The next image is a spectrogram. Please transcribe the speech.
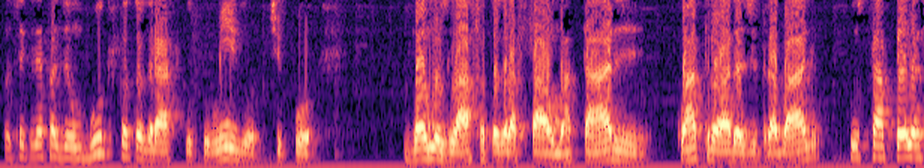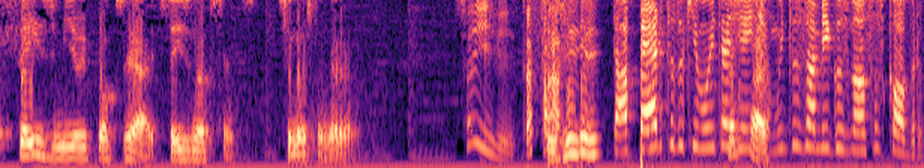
você quiser fazer um book fotográfico comigo, tipo, vamos lá fotografar uma tarde, quatro horas de trabalho, custa apenas seis mil e poucos reais, seis novecentos, se não estou enganado. Isso aí, tá fácil. Tá perto do que muita Tá gente, fácil. muitos amigos nossos cobram.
